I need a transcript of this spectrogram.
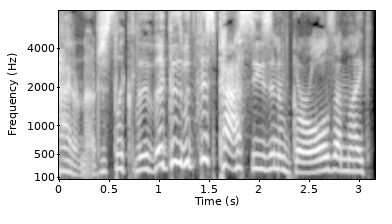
I don't know, just like like with this past season of girls, I'm like,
